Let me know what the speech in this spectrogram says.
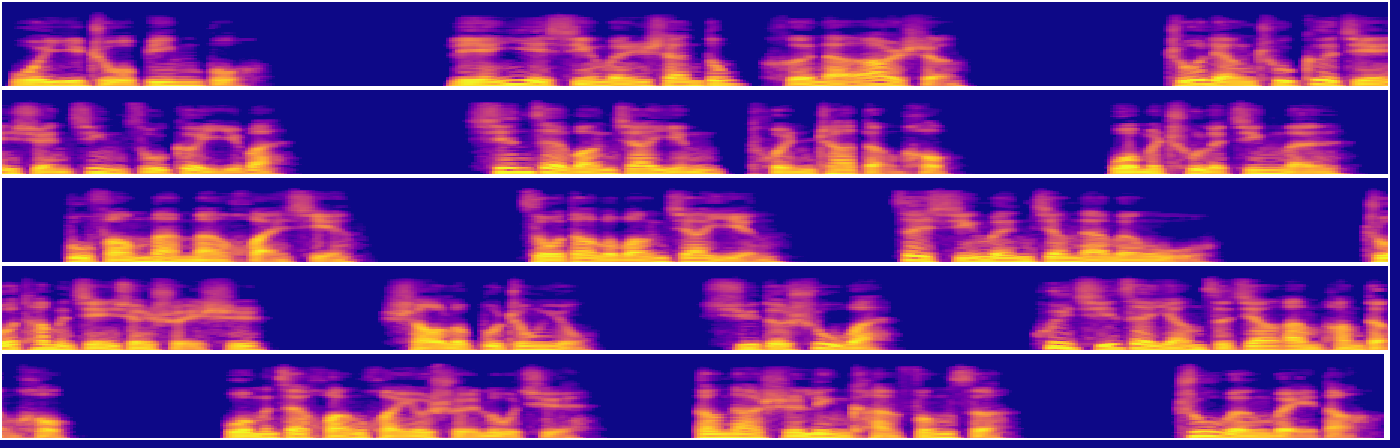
我已主兵部，连夜行文山东、河南二省，着两处各拣选禁卒各一万，先在王家营屯扎等候。”我们出了京门，不妨慢慢缓行。走到了王家营，再行文江南文武，着他们拣选水师，少了不中用，须得数万，会齐在扬子江岸旁等候。我们再缓缓游水路去，到那时另看风色。朱文伟道：“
